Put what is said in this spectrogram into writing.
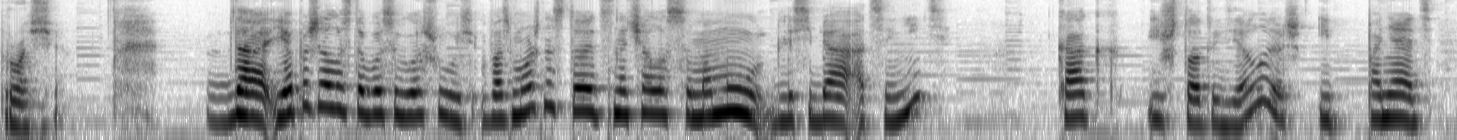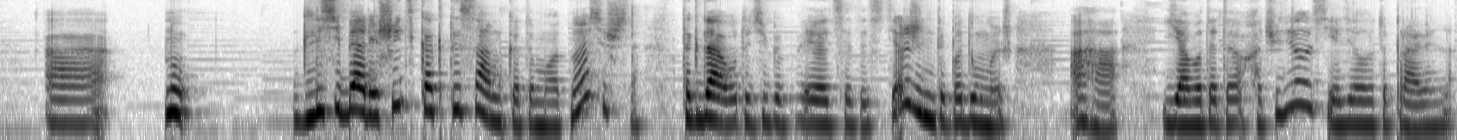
проще. Да, я, пожалуй, с тобой соглашусь. Возможно, стоит сначала самому для себя оценить, как и что ты делаешь, и понять, а, ну, для себя решить, как ты сам к этому относишься. Тогда вот у тебя появится этот стержень, ты подумаешь, ага, я вот это хочу делать, я делаю это правильно.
